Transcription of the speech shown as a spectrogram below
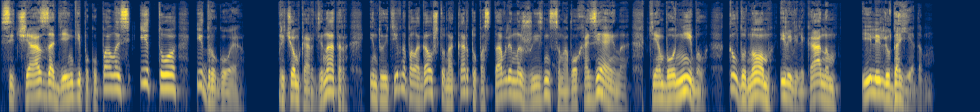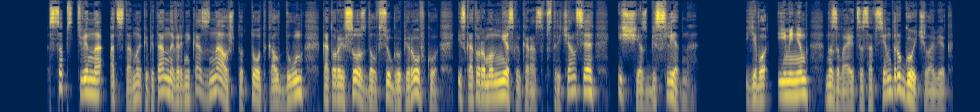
Сейчас за деньги покупалось и то, и другое. Причем координатор интуитивно полагал, что на карту поставлена жизнь самого хозяина, кем бы он ни был, колдуном или великаном, или людоедом. Собственно, отставной капитан наверняка знал, что тот колдун, который создал всю группировку и с которым он несколько раз встречался, исчез бесследно. Его именем называется совсем другой человек,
